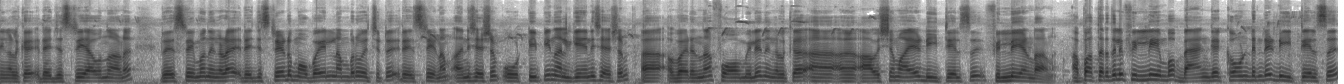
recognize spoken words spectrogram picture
നിങ്ങൾക്ക് രജിസ്റ്റർ ചെയ്യാവുന്നതാണ്. രജിസ്റ്റർ ചെയ്യുമ്പോൾ നിങ്ങളുടെ രജിസ്റ്റേർഡ് മൊബൈൽ നമ്പർ വെച്ചിട്ട് രജിസ്റ്റർ ചെയ്യണം. അതിനുശേഷം ഒ ടി പി നൽകിയതിന് ശേഷം വരുന്ന ഫോമിൽ നിങ്ങൾക്ക് ആവശ്യമായ ഡീറ്റെയിൽസ് ഫില്ല് ചെയ്യേണ്ടതാണ്. അപ്പോൾ അത്തരത്തിൽ ഫില്ല് ചെയ്യുമ്പോൾ ബാങ്ക് അക്കൗണ്ടിന്റെ ഡീറ്റെയിൽസ്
